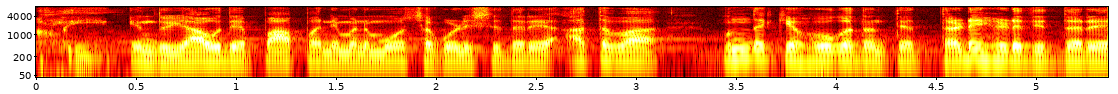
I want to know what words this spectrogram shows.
clean ಇಂದು ಯಾವುದೇ ಪಾಪ ನಿಮ್ಮನ್ನು ಮೋಸಗೊಳಿಸಿದರೆ ಅಥವಾ ಮುಂದಕ್ಕೆ ಹೋಗದಂತೆ ತಡೆ ಹಿಡಿದಿದ್ದರೆ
